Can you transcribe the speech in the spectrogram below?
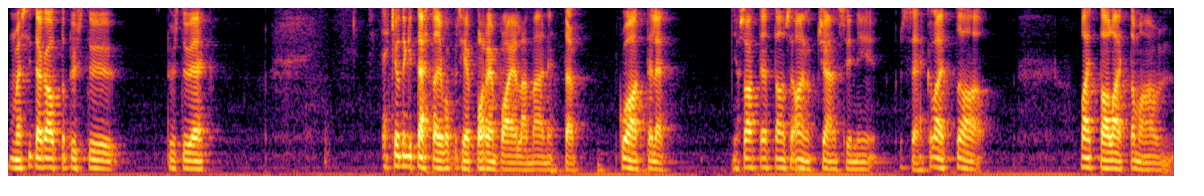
mun sitä kautta pystyy, pystyy ehkä, ehkä jotenkin tähtää jopa siihen parempaan elämään, että kun ajattelee, jos ajattelee, että on se ainut chanssi, niin se ehkä laittaa, laittaa laittamaan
